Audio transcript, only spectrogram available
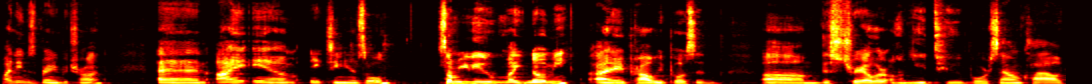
my name is Brandon Buitron, and I am 18 years old. Some of you might know me. I probably posted um, this trailer on YouTube or SoundCloud,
